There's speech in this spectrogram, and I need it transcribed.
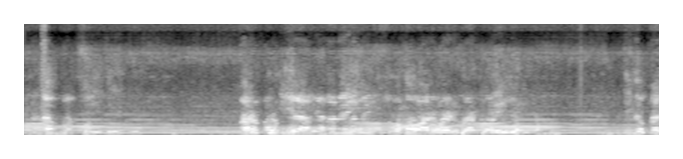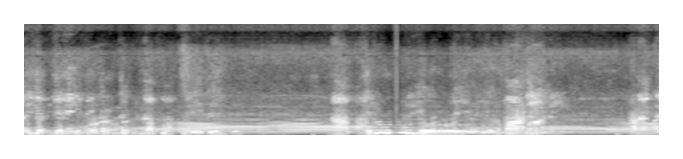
விண்ணப்பம் செய்து வரக்கூடிய அத்தனை சோமவார வழிபாடுகளையும் இந்த பதிகத்தினை தொடர்ந்து விண்ணப்பம் செய்து நாம் திருவுற்றியூருடைய பெருமானை வணங்க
